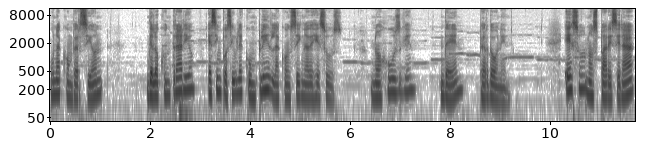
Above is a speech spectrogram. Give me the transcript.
una conversión. De lo contrario, es imposible cumplir la consigna de Jesús. No juzguen, den, perdonen. Eso nos parecerá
